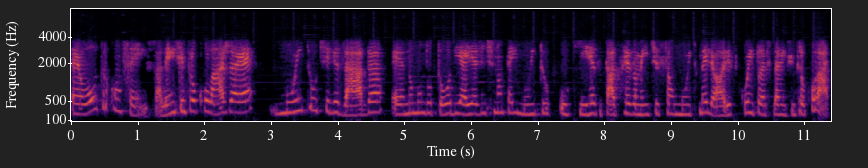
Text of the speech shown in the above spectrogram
é outro consenso. A lente intraocular já é muito utilizada é, no mundo todo e aí a gente não tem muito o que resultados realmente são muito melhores com o implante da lente intraocular.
